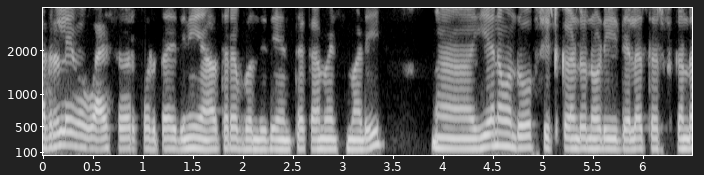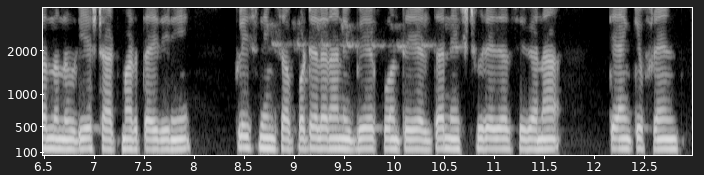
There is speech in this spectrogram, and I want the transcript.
ಅದರಲ್ಲೇ ಇವಾಗ ವಾಯ್ಸ್ ಓವರ್ ಕೊಡ್ತಾ ಇದ್ದೀನಿ. ಯಾವ ಥರ ಬಂದಿದೆ ಅಂತ ಕಮೆಂಟ್ ಮಾಡಿ. ಏನೋ ಒಂದು ಹೋಪ್ಸ್ ಇಟ್ಕೊಂಡು ನೋಡಿ, ಇದೆಲ್ಲ ತರಿಸ್ಕೊಂಡು ನಾನು ವಿಡಿಯೋ ಸ್ಟಾರ್ಟ್ ಮಾಡ್ತಾ ಇದ್ದೀನಿ. ಪ್ಲೀಸ್ ನಿಮ್ಮ ಸಪೋರ್ಟ್ ಎಲ್ಲ ನನಗೆ ಬೇಕು ಅಂತ ಹೇಳ್ತಾ ನೆಕ್ಸ್ಟ್ ವಿಡಿಯೋದಲ್ಲಿ ಸಿಗೋಣ. ಥ್ಯಾಂಕ್ ಯು ಫ್ರೆಂಡ್ಸ್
